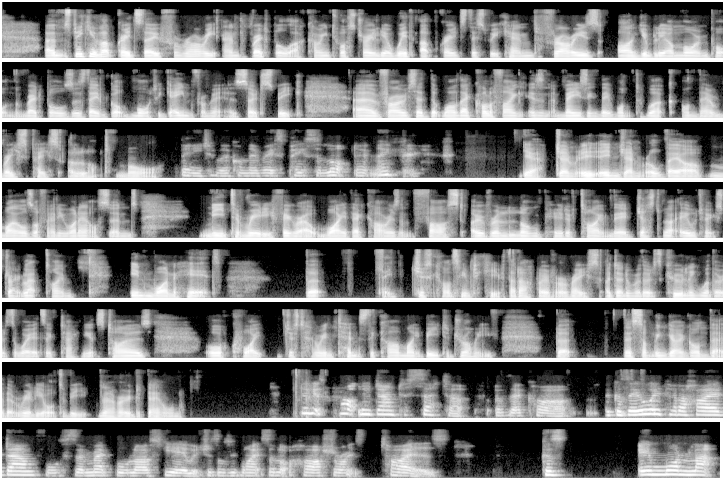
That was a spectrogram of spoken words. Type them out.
Um, speaking of upgrades, though, Ferrari and Red Bull are coming to Australia with upgrades this weekend. Ferraris arguably are more important than Red Bulls as they've got more to gain from it, as so to speak. Uh, Ferrari said that while their qualifying isn't amazing, they want to work on their race pace a lot more. They need to work on their race pace a lot, don't they? yeah, in general, they are miles off anyone else and need to really figure out why their car isn't fast over a long period of time. They're just about able to extract lap time in one hit, but they just can't seem to keep that up over a race. I don't know whether it's cooling, whether it's the way it's attacking its tires, or quite just how intense the car might be to drive. But there's something going on there that really ought to be narrowed down. I think it's partly down to setup of their car because they always had a higher downforce than Red Bull last year, which is obviously why it's a lot harsher on its tyres. Because in one lap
